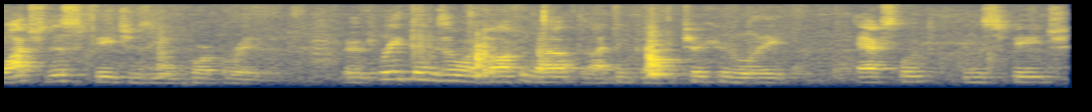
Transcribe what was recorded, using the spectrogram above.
watch this speech as he incorporated it. There are three things I want to talk about that I think are particularly excellent in the speech,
